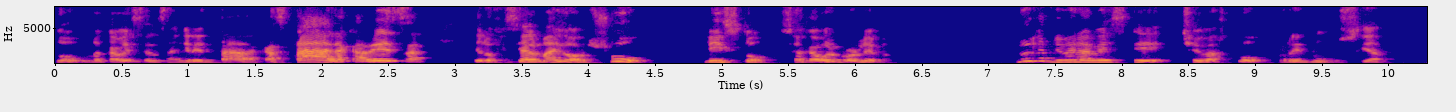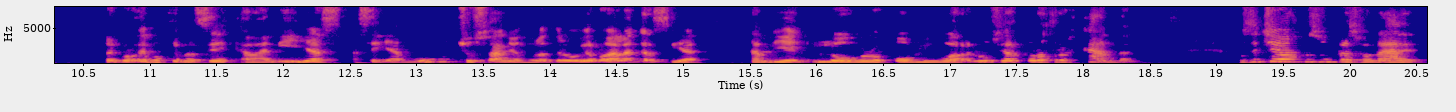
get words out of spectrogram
¿no? Una cabeza ensangrentada. Acá está la cabeza del oficial mayor. ¡Shu! Listo, se acabó el problema. No es la primera vez que Chevasco renuncia. Recordemos que Mercedes Cabanillas, hace ya muchos años, durante el gobierno de Alan García, también lo obligó a renunciar por otro escándalo. José Chevasco es un personal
